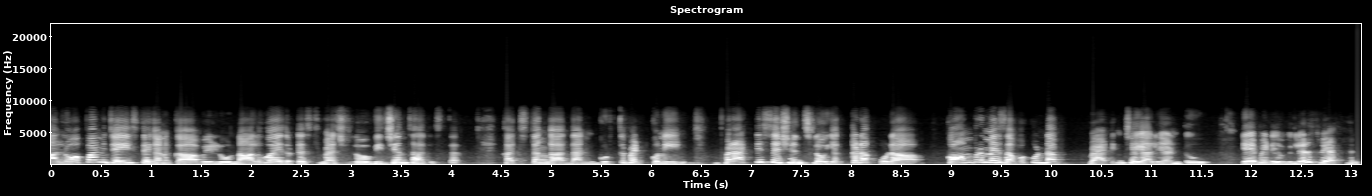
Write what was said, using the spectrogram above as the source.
ఆ లోపాన్ని జయిస్తే గనక వీళ్ళు నాలుగు ఐదు టెస్ట్ మ్యాచ్లో విజయం సాధిస్తారు. ఖచ్చితంగా దాన్ని గుర్తుపెట్టుకుని ప్రాక్టీస్ సెషన్స్లో ఎక్కడ కూడా కాంప్రమైజ్ అవ్వకుండా బ్యాటింగ్ చేయాలి అంటూ ఏబిడి విలియర్స్ వ్యాఖ్యానం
